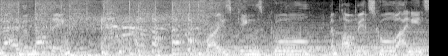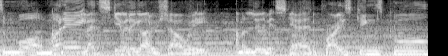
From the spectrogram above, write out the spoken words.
better than nothing. Prize King's cool, the puppet's cool, I need some more money. Let's give it a go, shall we? I'm a little bit scared. The Prize King's cool,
